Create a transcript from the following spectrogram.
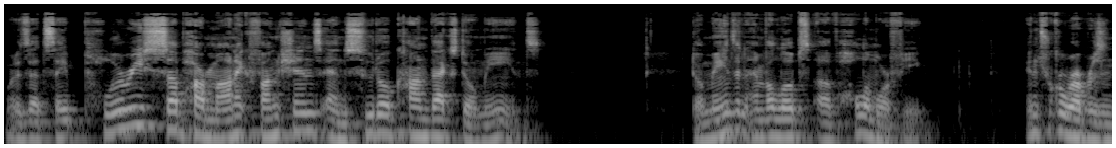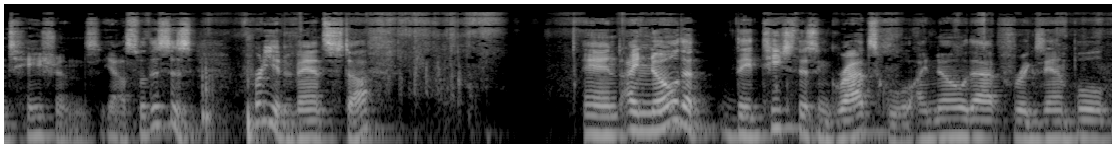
What does that say? Plurisubharmonic functions and pseudo-convex domains. Domains and envelopes of holomorphy. Integral representations. Yeah, so this is pretty advanced stuff. And I know that they teach this in grad school. I know that, for example,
